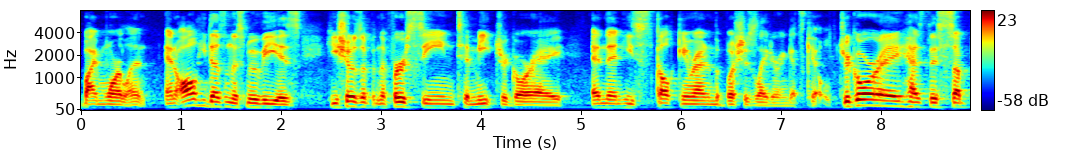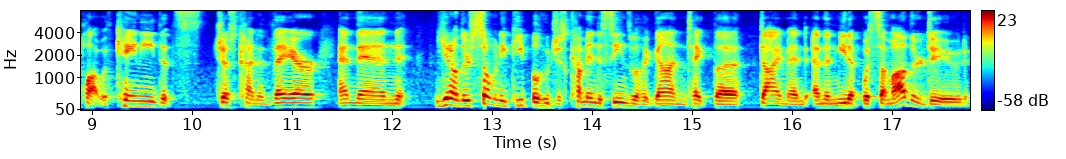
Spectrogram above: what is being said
by Morlant, and all he does in this movie is he shows up in the first scene to meet Dragore, and then he's skulking around in the bushes later and gets killed. Dragore has this subplot with Kaney that's just kind of there, and then you know, there's so many people who just come into scenes with a gun, take the diamond, and then meet up with some other dude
